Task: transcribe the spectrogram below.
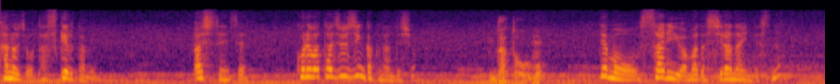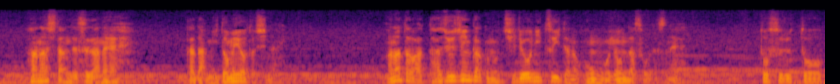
彼女を助けるために。アシュ先生これは多重人格なんでしょ？だと思う。でもサリーはまだ知らないんですね。話したんですがね。ただ認めようとしない。あなたは多重人格の治療についての本を読んだそうですね。とすると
